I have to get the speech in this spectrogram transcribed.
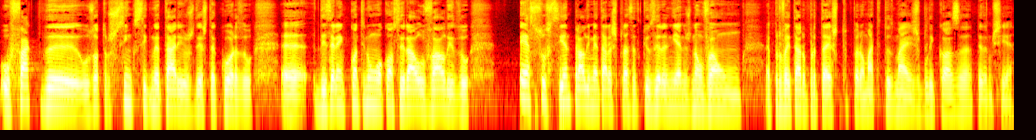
O facto de os outros cinco signatários deste acordo uh, dizerem que continuam a considerá-lo válido é suficiente para alimentar a esperança de que os iranianos não vão aproveitar o pretexto para uma atitude mais belicosa, Pedro Mexia?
